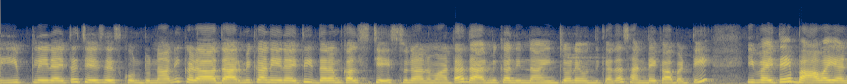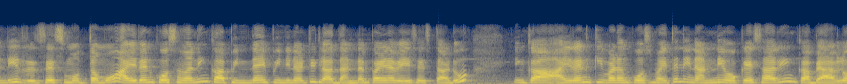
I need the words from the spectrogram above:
డీప్ క్లీన్ అయితే చేసేసుకుంటున్నాను. ఇక్కడ ధార్మిక నేనైతే ఇద్దరం కలిసి చేస్తున్నాను అనమాట ధార్మిక నిన్న ఇంట్లోనే ఉంది కదా సండే కాబట్టి. ఇవైతే బావయ్యండి డ్రెస్సెస్ మొత్తము. ఐరన్ కోసం అని ఇంకా పిండినై పిండినట్టు ఇలా దండం పైన వేసేస్తాడు. ఇంకా ఐరన్కి ఇవ్వడం కోసం అయితే నేను అన్నీ ఒకేసారి ఇంకా బ్యాగ్లో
